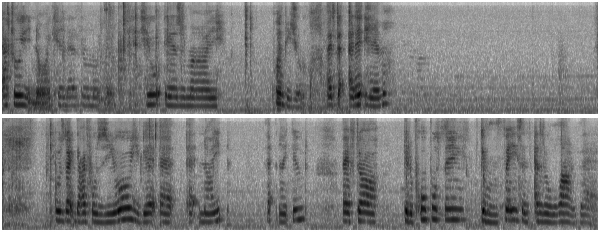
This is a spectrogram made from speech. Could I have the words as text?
Actually, no, I can't edit them right now. Here is my Plan journal. I have to edit him. He was that guy for zero you get at at night. At night, dude. I have to get a purple thing, give him a face, and edit a lot of that.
